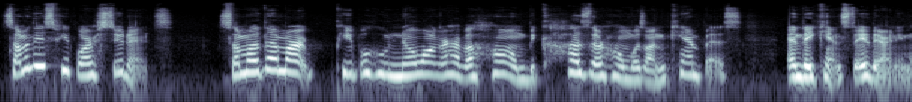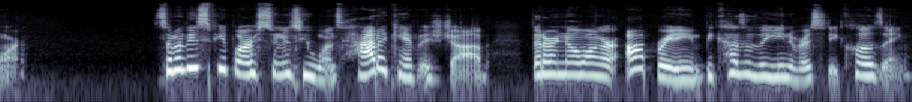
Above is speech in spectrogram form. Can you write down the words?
Some of these people are students. Some of them are people who no longer have a home because their home was on campus and they can't stay there anymore. Some of these people are students who once had a campus job that are no longer operating because of the university closing.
